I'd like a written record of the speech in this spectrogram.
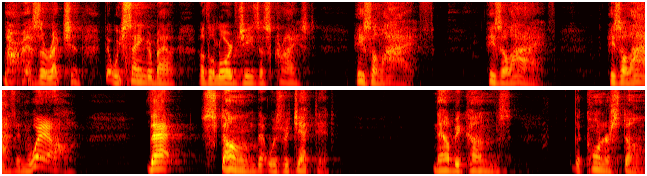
The resurrection that we sang about of the Lord Jesus Christ, he's alive. He's alive. He's alive and well. That stone that was rejected now becomes the cornerstone.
